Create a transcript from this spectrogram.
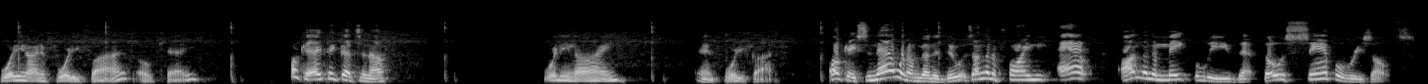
49 and 45. Okay. Okay, I think that's enough. 49 and 45. Okay, so now what I'm going to do is I'm going to find the I'm going to make believe that those sample results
